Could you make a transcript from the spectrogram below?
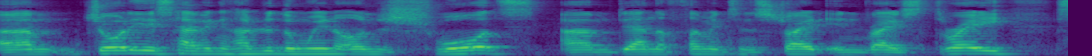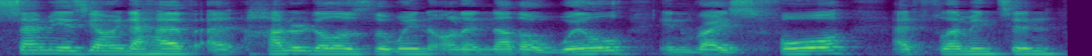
Um, Geordie is having 100 the win on Schwartz um, down the Flemington Straight in race 3. Sammy is going to have $100 the win on another Wil in race 4 at Flemington.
